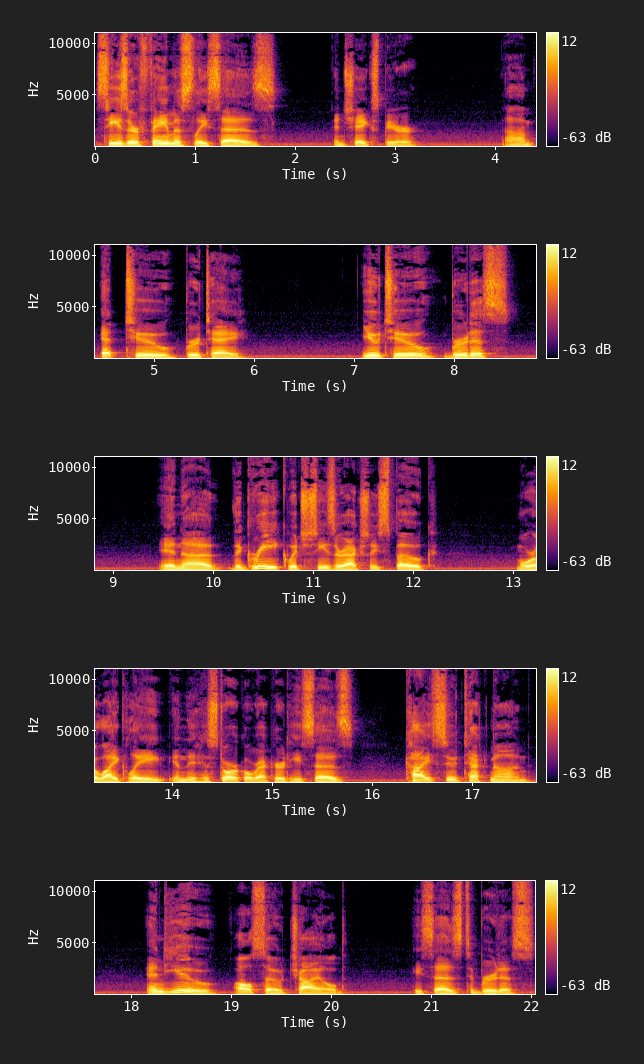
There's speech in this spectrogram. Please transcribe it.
Caesar famously says in Shakespeare, um, et tu, Brute, you too, Brutus. In uh, the Greek, which Caesar actually spoke, more likely in the historical record, he says, Kai su teknon, and you also, child, he says to Brutus.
